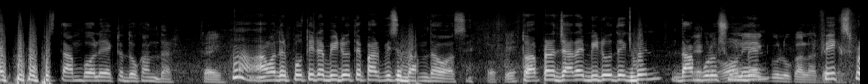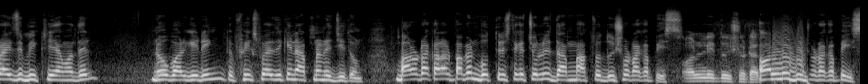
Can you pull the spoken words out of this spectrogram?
এক পিস এক পিস দাম বলে একটা দোকানদার। হ্যাঁ আমাদের প্রতিটা ভিডিওতে পার পিসের দাম দেওয়া আছে। তো আপনারা যারা ভিডিও দেখবেন দামগুলো শুনবেন। ফিক্স প্রাইসে বিক্রি আমাদের নো বার্গেনিং তো ফিক্স প্রাইসে কিনে আপনারা জিতুন। বারোটা কালার পাবেন বত্রিশ থেকে চল্লিশ দাম মাত্র দুশো টাকা পিস অনলি দুশো টাকা। অনলি দুশো টাকা পিস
